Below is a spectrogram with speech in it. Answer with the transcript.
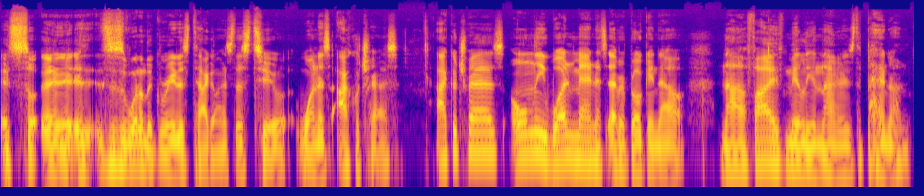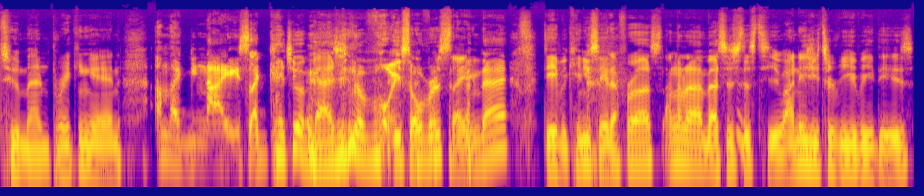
It's so. and it- this is one of the greatest taglines. There's two. One is Alcatraz. Alcatraz. Only one man has ever broken out. Now five million lives depend on two men breaking in. I'm like, nice. Like, can't you imagine a voiceover saying that? David, can you say that for us? I'm gonna message this to you. I need you to reread these.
